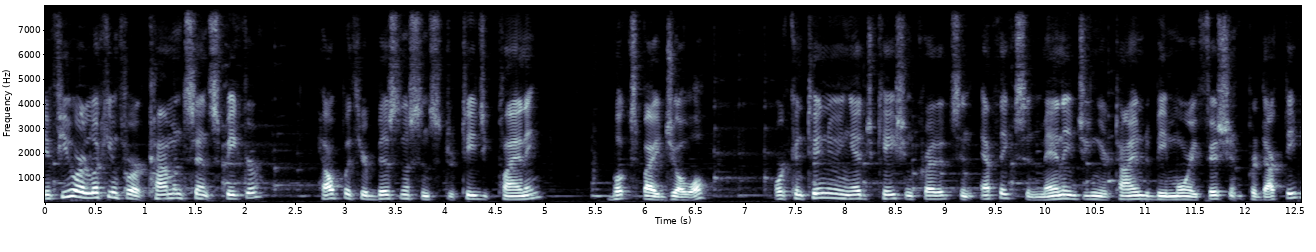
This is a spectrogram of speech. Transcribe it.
If you are looking for a common sense speaker, help with your business and strategic planning, books by Joel, or continuing education credits in ethics and managing your time to be more efficient and productive,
